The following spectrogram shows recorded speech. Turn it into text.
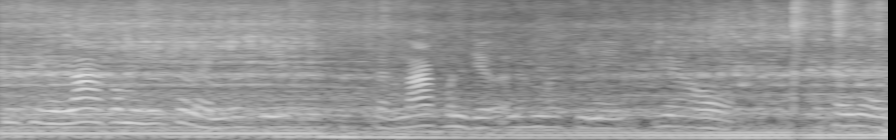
จริงๆรากก็ไม่รู้เท่าไหร่เมื่อกี้แต่รากมันเยอะนะเมื่อกี้นี้ไม่เอาอกไม่ค่อยลง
